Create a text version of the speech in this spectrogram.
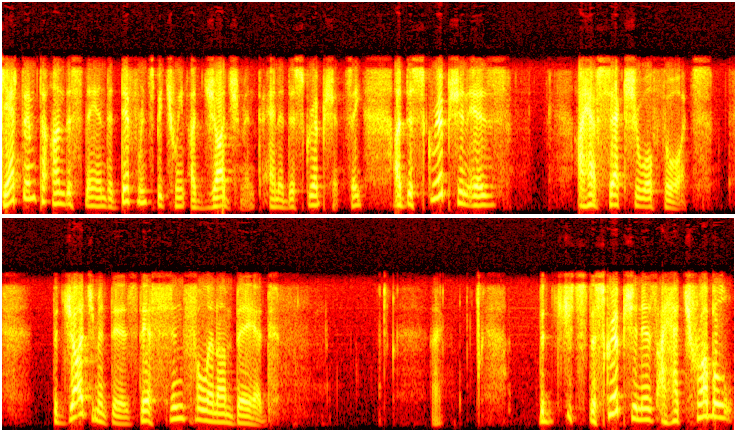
get them to understand the difference between a judgment and a description. See, a description is I have sexual thoughts. The judgment is they're sinful and I'm bad. The description is I had trouble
